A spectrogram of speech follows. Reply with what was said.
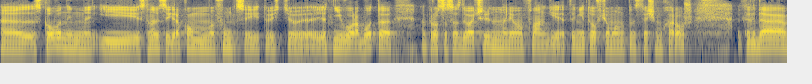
э, скованным и становится игроком функции. То есть э, это не его работа просто создавать ширину на левом фланге. Это не то, в чем он по-настоящему хорош. Когда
